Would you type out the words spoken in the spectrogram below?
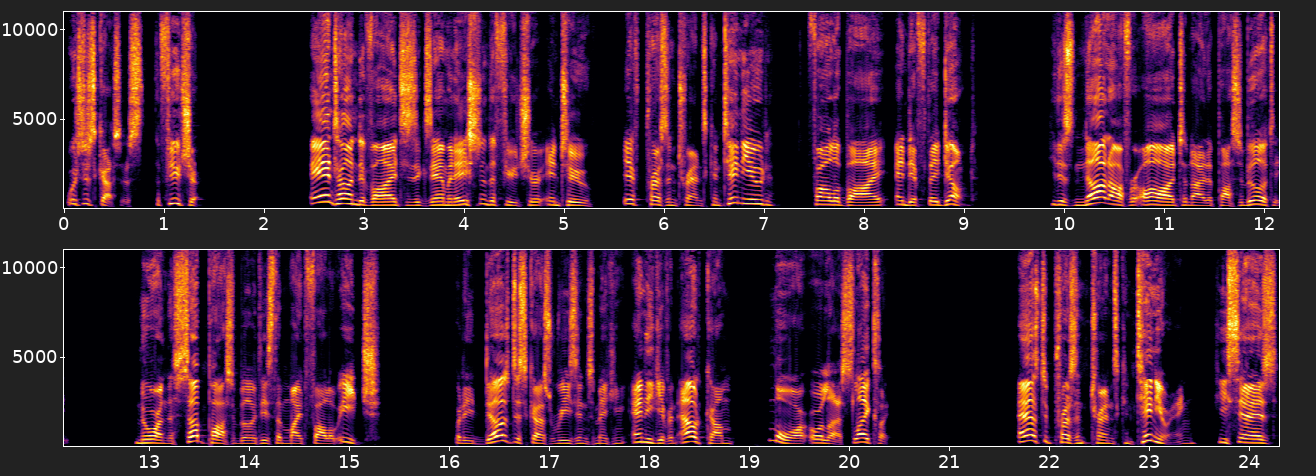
which discusses the future. Anton divides his examination of the future into if present trends continued, followed by and if they don't. He does not offer odds on either possibility, nor on the sub possibilities that might follow each, but he does discuss reasons making any given outcome more or less likely. As to present trends continuing, he says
